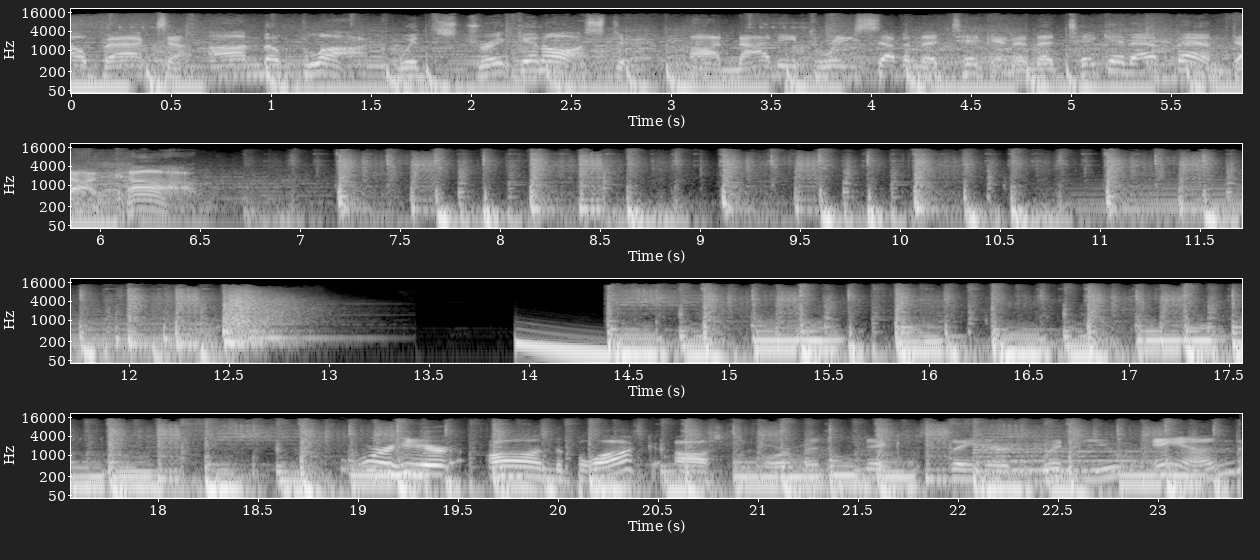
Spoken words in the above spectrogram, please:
Now back to On the Block with Strick and Austin on 93.7 The Ticket and theticketfm.com. We're here on the block. Austin Orman, Nick Sainert with you. And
